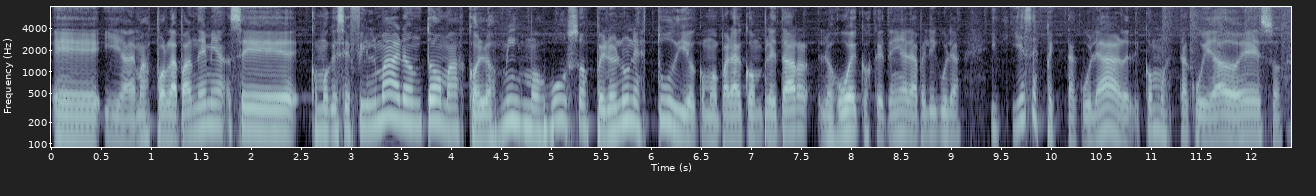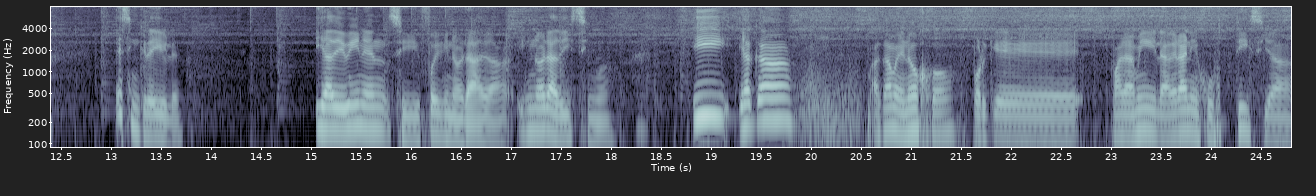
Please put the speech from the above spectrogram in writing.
eh, y además por la pandemia, se, como que se filmaron tomas con los mismos buzos, pero en un estudio, como para completar los huecos que tenía la película. Y, es espectacular cómo está cuidado eso. Es increíble. Y adivinen si fue ignorada, ignoradísima. Y, acá, acá me enojo, porque para mí la gran injusticia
